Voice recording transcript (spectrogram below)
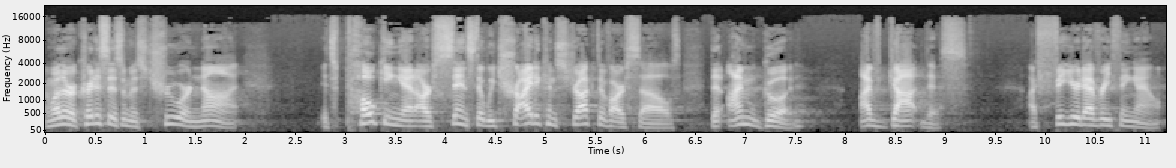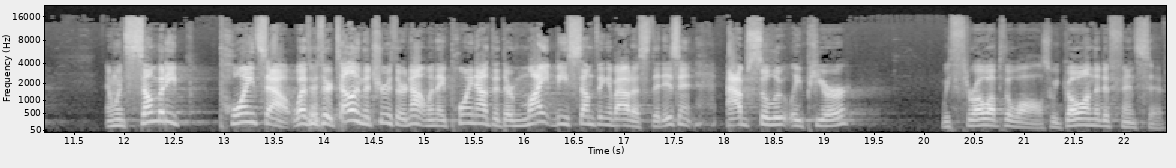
And whether a criticism is true or not, it's poking at our sense that we try to construct of ourselves that I'm good, I've got this, I figured everything out. And when somebody points out, whether they're telling the truth or not, when they point out that there might be something about us that isn't absolutely pure, we throw up the walls, we go on the defensive.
